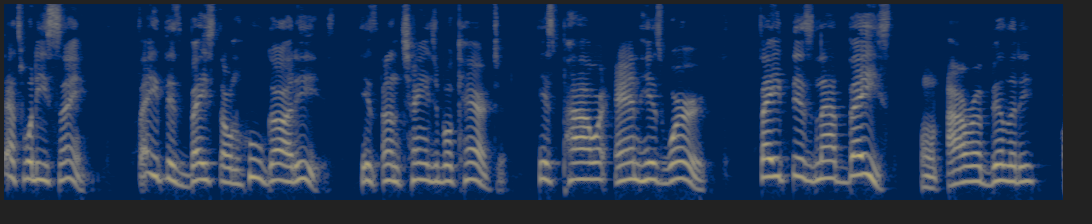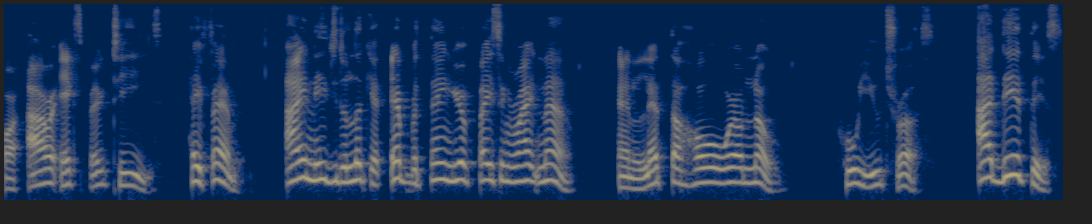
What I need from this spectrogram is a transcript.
That's what he's saying. Faith is based on who God is, his unchangeable character, his power, and his word. Faith is not based on our ability our expertise. Hey, family, I need you to look at everything you're facing right now and let the whole world know who you trust. I did this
